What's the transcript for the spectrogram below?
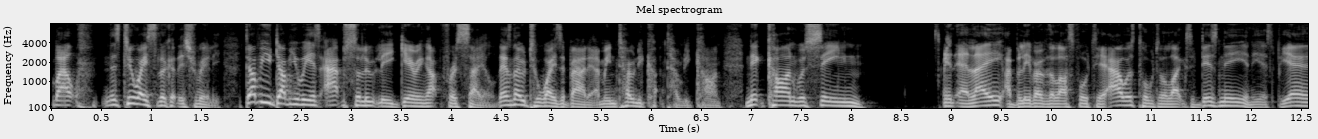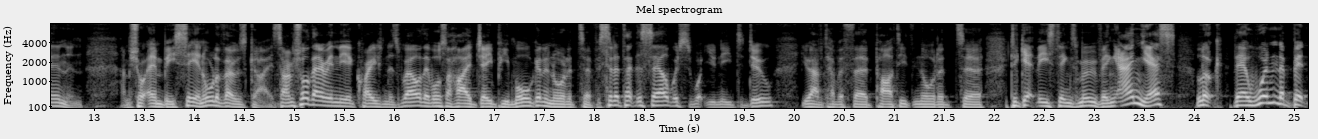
Well, there's two ways to look at this, really. WWE is absolutely gearing up for a sale. There's no two ways about it. I mean, Tony, Tony Khan, Nick Khan was seen in LA, I believe over the last 48 hours, talked to the likes of Disney and ESPN and I'm sure NBC and all of those guys. So I'm sure they're in the equation as well. They've also hired JP Morgan in order to facilitate the sale, which is what you need to do. You have to have a third party in order to, to get these things moving. And yes, look, there wouldn't have been.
